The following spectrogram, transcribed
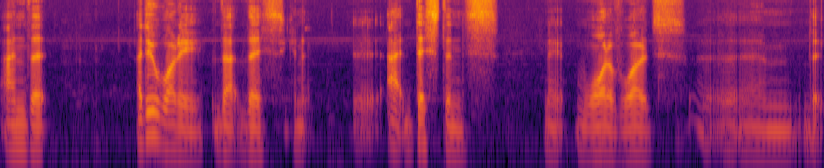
and that I do worry that this kind of, uh, at distance you know, war of words um, that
